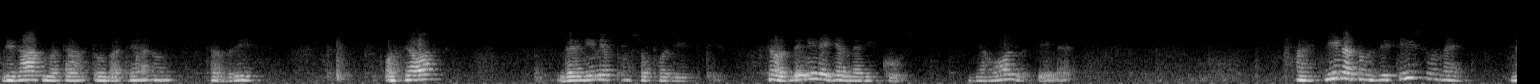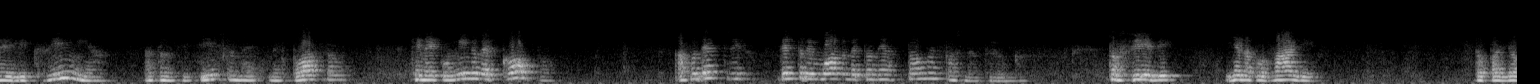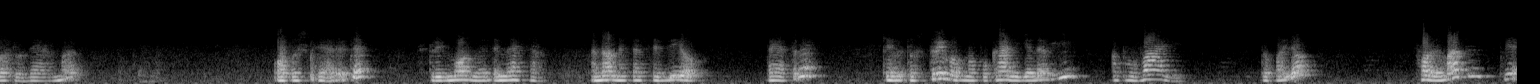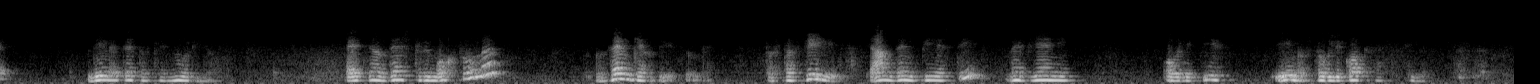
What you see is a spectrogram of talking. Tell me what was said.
διδάγματα των πατέρων θα βρεις. Ο Θεός δεν είναι προσωπολήπτης. Ο Θεός δεν είναι για μερικούς. Για όλους είναι. Αρκεί να τον ζητήσουμε με ειλικρίνεια να τον ζητήσουμε με πόθο και να υπομείνουμε κόπο αφού δεν, στρι, δεν στριμώνουμε τον εαυτό μας πως να βρούμε το φίδι για να αποβάλει το παλιό του δέρμα όπως ξέρετε στριμώνεται μέσα ανάμεσα σε δύο πέτρες και με το στρίμωγμα που κάνει για να βγει αποβάλει το παλιό φορεμάται και δίνεται το καινούριο. Έτσι αν δεν στριμωχθούμε δεν κερδίζουμε. Το σταφύλι αν δεν πιεστεί δεν βγαίνει ο γλυκής ίνος, το γλυκό κρασί.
